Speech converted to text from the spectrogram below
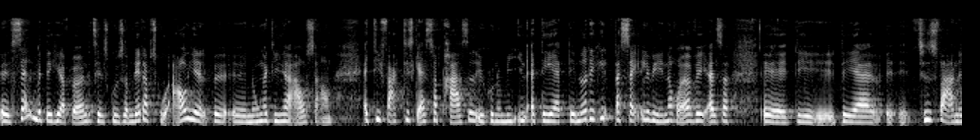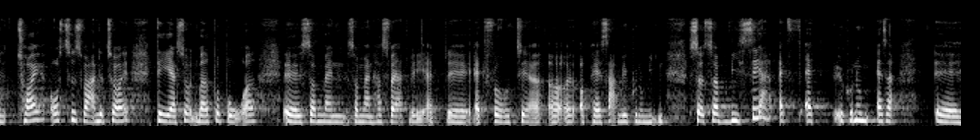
øh, selv med det her børnetilskud, som netop skulle afhjælpe øh, nogle af de her afsavn, at de faktisk er så presset i økonomien, at det er, det er noget af det helt basale, vi er inde og røre ved. Altså, øh, det, det er øh, tidsvarende tøj, årstidsvarende tøj, det er sund mad på bordet, øh, som, man, som man har svært ved at, øh, at få til at, at, at passe sammen med økonomien. Så, så vi ser, at, at, økonom, altså, øh,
